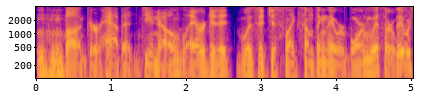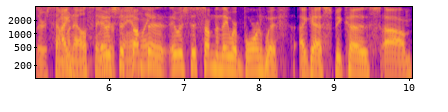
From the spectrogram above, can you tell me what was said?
mhm. bug or habit? Do you know, or did it was it just like something they were born with, or They was were- there someone I- else in it your was just family? something it was just something they were born with i guess because um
